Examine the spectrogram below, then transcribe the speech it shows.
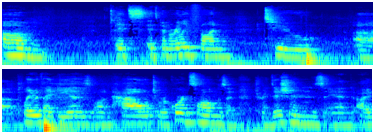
Um, it's it's been really fun to uh, play with ideas on how to record songs and transitions, and I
